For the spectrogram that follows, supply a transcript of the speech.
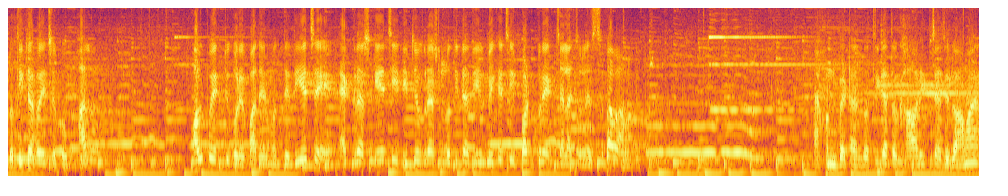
লতিটা হয়েছে খুব ভালো। অল্প একটু করে পাদের মধ্যে দিয়েছে। এক গ্রাস খেয়েছি, দ্বিতীয় গ্রাস লতিটা দিয়ে মেখেছি, পট করে এক চালা চলে এসছে। বাবা আমাকে এখন বেটা, লতিটা তো খাওয়ার ইচ্ছা ছিল আমার।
